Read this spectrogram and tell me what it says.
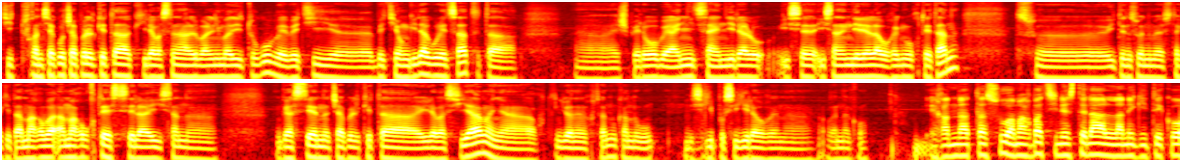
tit frantziako txapelketak irabazten albalin baditugu, be beti, uh, beti ongi da guretzat eta uh, espero be hainitza izanen direla horrengo urteetan. Uh, iten zuen bestak eta amar urte ez zela izan uh, gaztean txapelketa irabazia, baina joan den urtean dugu biziki pozigira horren horren dako. Errandatazu amar bat zineztela lan egiteko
